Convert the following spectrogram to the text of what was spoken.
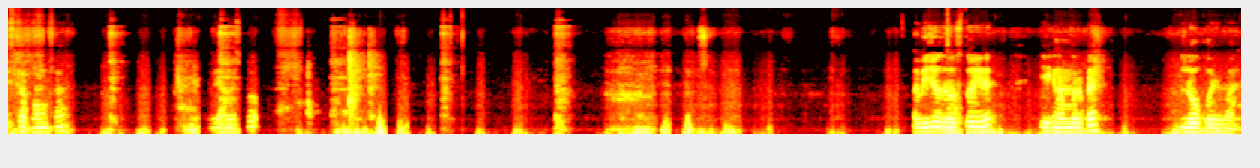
इसका पंप है हम इसको अभी जो दोस्तों ये एक नंबर पे लॉक हुआ हुआ है।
